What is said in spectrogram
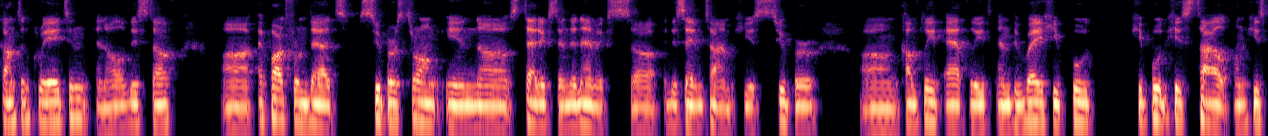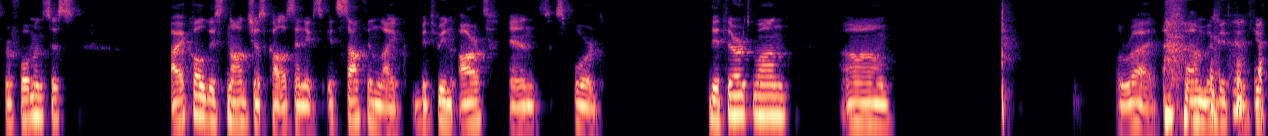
content creating, and all of this stuff. Uh, apart from that, super strong in uh, statics and dynamics. Uh, at the same time, he's super um, complete athlete, and the way he put he put his style on his performances. I call this not just calisthenics; it's something like between art and sport. The third one, um, all right, I'm a bit confused.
